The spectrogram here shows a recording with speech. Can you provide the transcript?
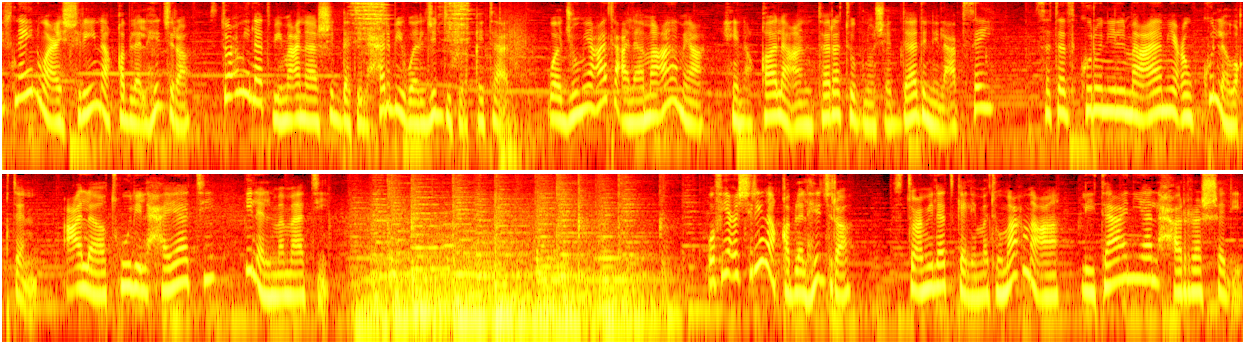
22 قبل الهجرة استعملت بمعنى شدة الحرب والجد في القتال وجمعت على معامع. حين قال عنترة بن شداد العبسي ستذكرني المعامع كل وقت على طول الحياة إلى الممات. وفي عشرين قبل الهجرة استعملت كلمة معمعة لتعني الحر الشديد.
